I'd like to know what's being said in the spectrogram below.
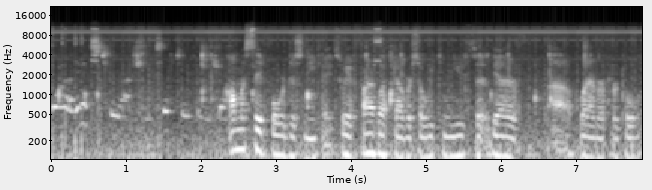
four? I think it's two actually. Save two for each other. I'm gonna say four just in case. We have five left over, so we can use the, the other, uh, whatever for tools.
